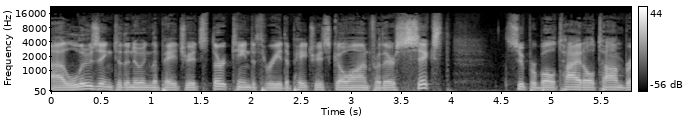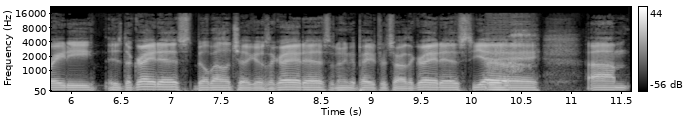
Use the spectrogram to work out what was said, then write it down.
uh, losing to the New England Patriots 13 to 3. The Patriots go on for their sixth Super Bowl title. Tom Brady is the greatest. Bill Belichick is the greatest. The New England Patriots are the greatest. Yay. Um,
